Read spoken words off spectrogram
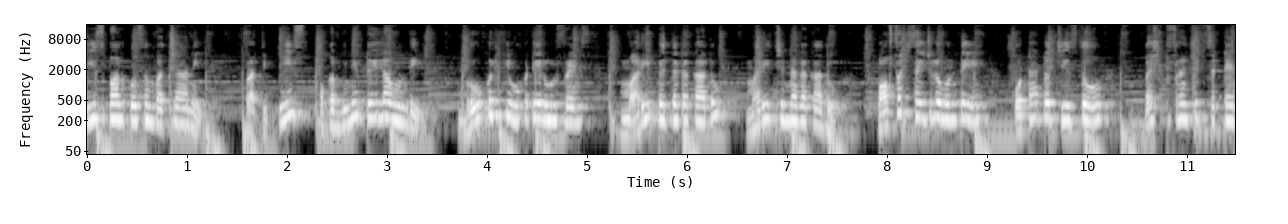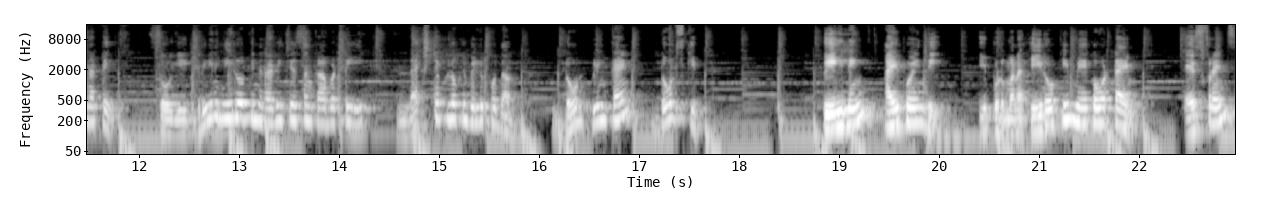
చీజ్ బాల్ కోసం వచ్చా అని. ప్రతి పీస్ ఒక మినీ ట్రీలా ఉంది. బ్రోకోలికి ఒకటే రూల్ ఫ్రెండ్స్ మరీ పెద్దగా కాదు మరీ చిన్నగా కాదు. పర్ఫెక్ట్ సైజులో ఉంటే పొటాటో చీజ్తో బెస్ట్ ఫ్రెండ్షిప్ సెట్ అయినట్టే. సో ఈ గ్రీన్ హీరోకి రెడీ చేశాం కాబట్టి నెక్స్ట్ స్టెప్లోకి వెళ్ళిపోదాం. Don't blink and don't skip. Peeling అయిపోయింది. ఇప్పుడు మన హీరోకి మేక్ ఓవర్ టైం. ఎస్ ఫ్రెండ్స్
